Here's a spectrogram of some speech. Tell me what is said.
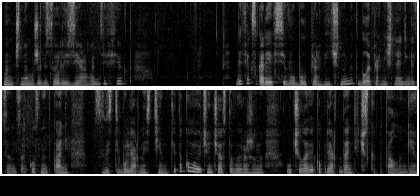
Мы начинаем уже визуализировать дефект. Дефект, скорее всего, был первичным. Это была первичная дегесценция костной ткани с вестибулярной стенки. Такое очень часто выражено у человека при ортодонтической патологии.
